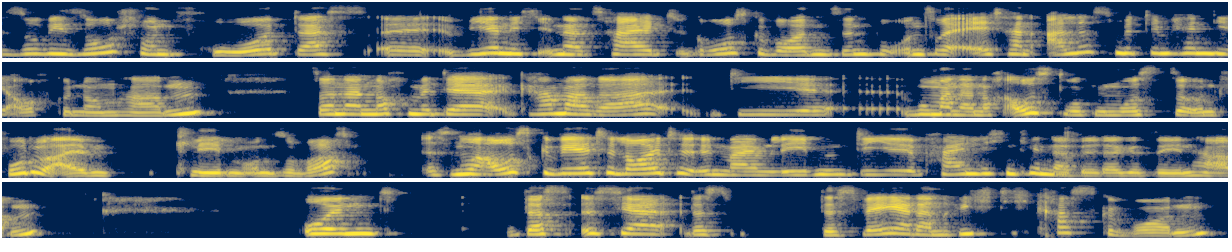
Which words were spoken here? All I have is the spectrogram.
sowieso schon froh, dass äh, wir nicht in der Zeit groß geworden sind, wo unsere Eltern alles mit dem Handy aufgenommen haben sondern noch mit der Kamera, die, wo man dann noch ausdrucken musste und Fotoalben kleben und sowas. Es nur ausgewählte Leute in meinem Leben, die peinlichen Kinderbilder gesehen haben. Und das ist ja, das, das wäre ja dann richtig krass geworden,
